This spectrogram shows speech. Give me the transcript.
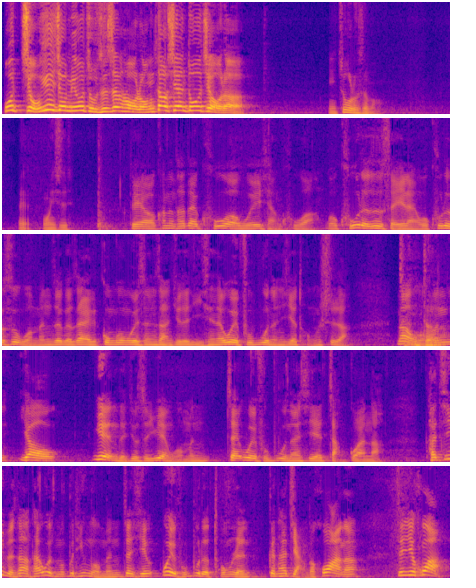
我九月就没有主持生喉咙，到现在多久了？你做了什么？哎，王医师，对啊，我看到他在哭啊，我也想哭啊。我哭的是谁呢？我哭的是我们这个在公共卫生上，就是以前在卫福部的那些同事啊。那我们要怨的就是怨我们在卫福部那些长官呐、啊，他基本上他为什么不听我们这些卫福部的同仁跟他讲的话呢？这些话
